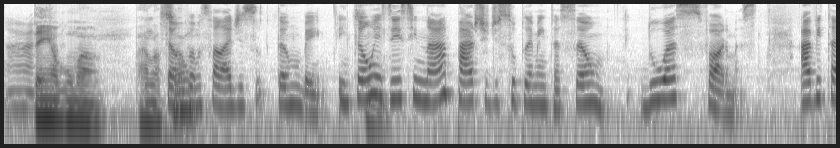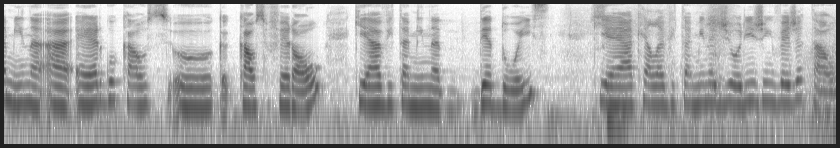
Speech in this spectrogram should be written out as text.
Ah, Tem alguma relação? Então, vamos falar disso também. Então, Sim. existe na parte de suplementação duas formas. A vitamina a ergocalcioferol, que é a vitamina D2, que Sim. é aquela vitamina de origem vegetal.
